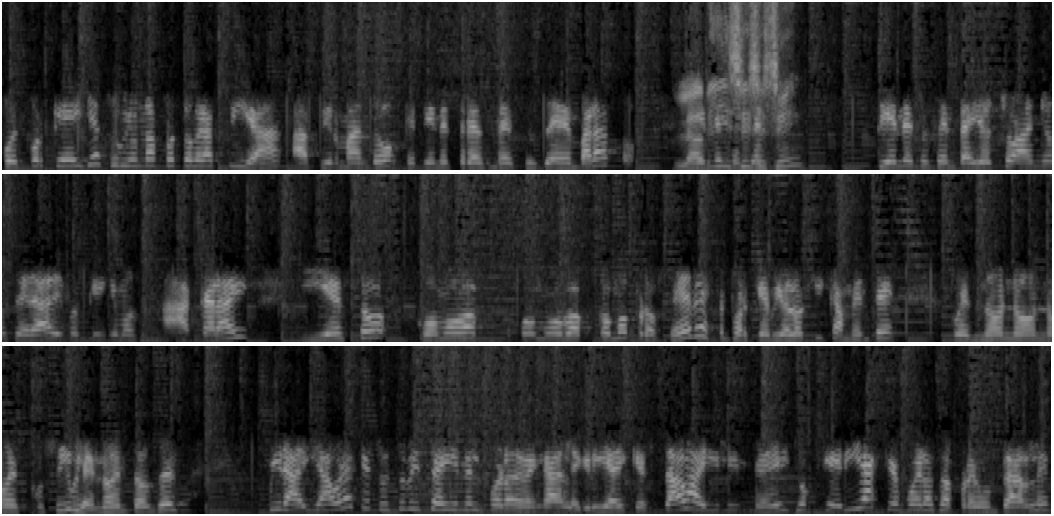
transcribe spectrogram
pues porque ella subió una fotografía afirmando que tiene tres meses de embarazo. La vi, sí, sí, 60 sí. Tiene 68 años de edad y pues que dijimos, ah, caray, ¿y esto cómo va, cómo va, cómo procede, porque biológicamente pues no, no, no es posible, ¿no? Entonces, mira, y ahora que tú estuviste ahí en el foro de Venga Alegría y que estaba ahí Lin May, yo quería que fueras a preguntarle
